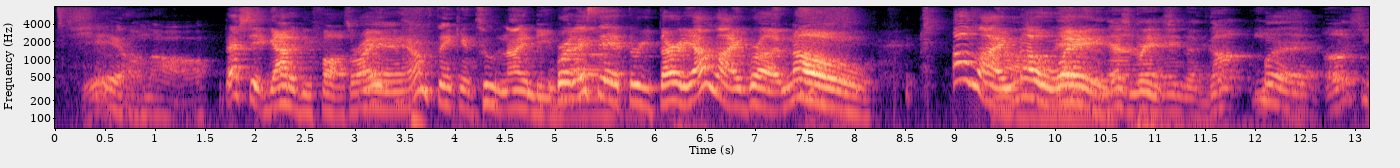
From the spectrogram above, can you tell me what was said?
shit. Hell no. That shit gotta be false, right? Man, I'm thinking 290. Bro, they said 330. I'm like, bro, no. I'm like, no way. That's That's great. rich. In the gump, But- up some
